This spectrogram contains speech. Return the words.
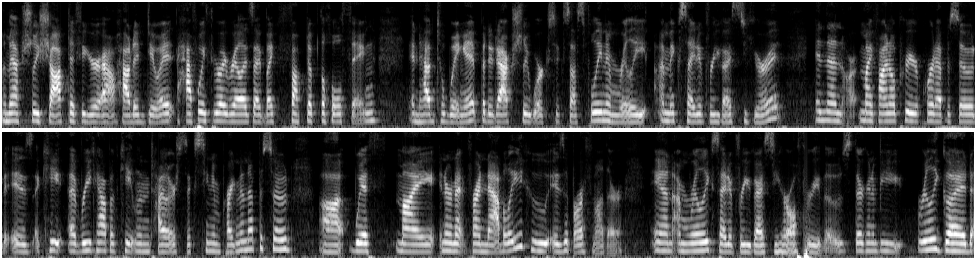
I'm actually shocked to figure out how to do it. Halfway through, I realized I'd like fucked up the whole thing and had to wing it, but it actually worked successfully. And I'm really, I'm excited for you guys to hear it. And then my final pre-record episode is a, Kate, a recap of Catelynn and Tyler's 16 and pregnant episode uh, with my internet friend Natalie, who is a birth mother and I'm really excited for you guys to hear all three of those. They're going to be really good.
